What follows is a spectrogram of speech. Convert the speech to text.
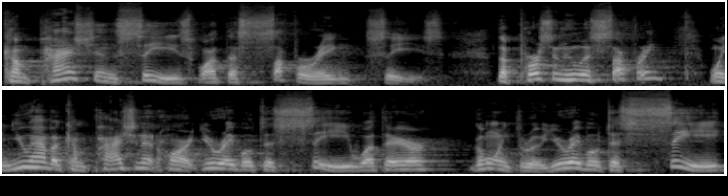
Compassion sees what the suffering sees. The person who is suffering, when you have a compassionate heart, you're able to see what they're going through. You're able to see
